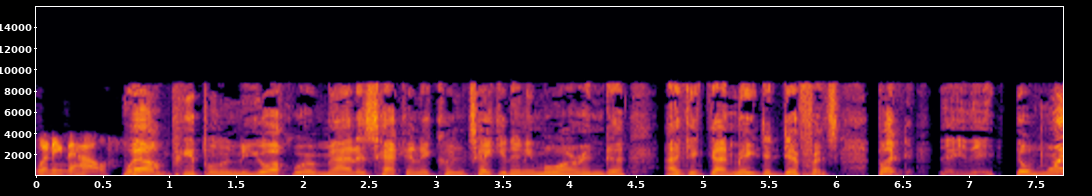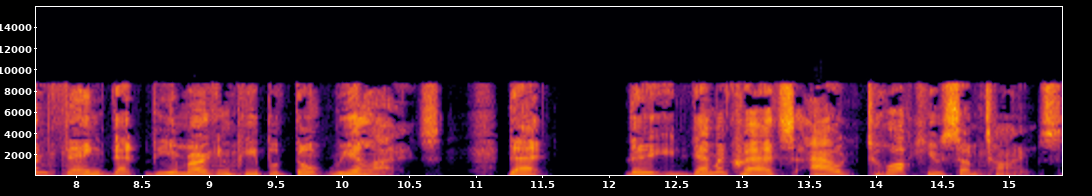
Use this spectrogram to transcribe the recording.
winning the House. Well, people in New York were mad as heck and they couldn't take it anymore. And uh, I think that made the difference. But the, the one thing that the American people don't realize that the Democrats out talk you sometimes.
